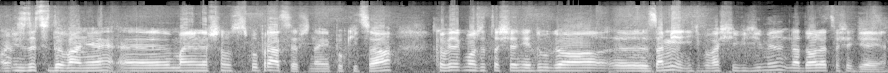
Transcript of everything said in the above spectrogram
oni zdecydowanie e, mają lepszą współpracę, przynajmniej póki co. Aczkolwiek może to się niedługo e, zamienić, bo właśnie widzimy na dole co się dzieje.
